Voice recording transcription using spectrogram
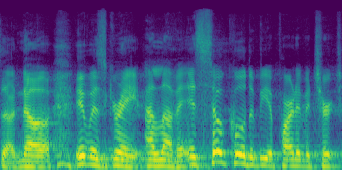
So, no, it was great. I love it. It's so cool to be a part of a church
